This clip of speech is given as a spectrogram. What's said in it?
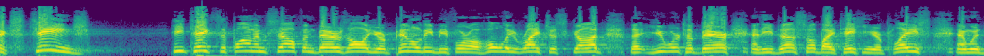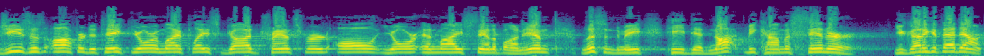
exchange he takes upon himself and bears all your penalty before a holy, righteous God that you were to bear, and he does so by taking your place. And when Jesus offered to take your and my place, God transferred all your and my sin upon him. Listen to me, he did not become a sinner. You gotta get that down.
